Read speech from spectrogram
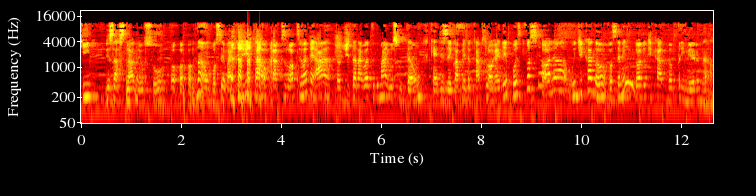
que desastrado eu sou. Não, você vai digitar o caps lock, você vai ver, ah, tô digitando agora tudo em maiúsculo, então quer dizer que eu apertei o caps lock. Aí depois que você olha o indicador, você nem olha o indicador primeiro, não.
